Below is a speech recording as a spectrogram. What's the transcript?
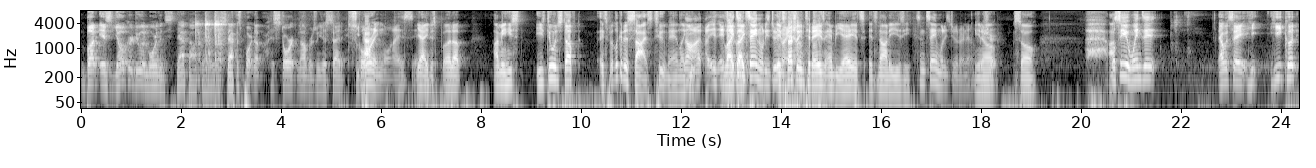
but is Joker doing more than Steph out there? Steph is putting up historic numbers. We just said He pa- scoring wise, yeah, he just put up. I mean, he's he's doing stuff. It's but look at his size too, man. Like No, he- I- I- it- it's- it's insane what he's doing right especially now. in today's NBA. It's it's not easy, it's insane what he's doing right now. you for know. sure. So we'll see who wins it. I would say he he could.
